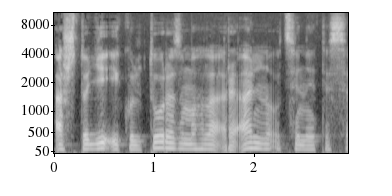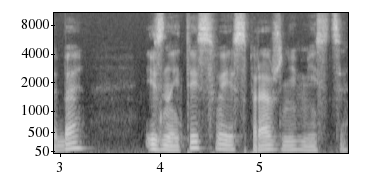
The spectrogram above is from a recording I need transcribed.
аж тоді і культура змогла реально оцінити себе і знайти своє справжнє місце.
